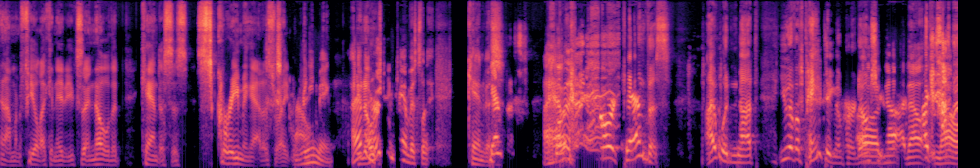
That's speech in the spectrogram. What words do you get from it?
and I'm going to feel like an idiot because I know that Candace is screaming at us right now. screaming. I You haven't know- heard from Canvas. Canvas. Canvas, I haven't. or canvas. I would not. You have a painting of her, don't Oh, you? now, now, now,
